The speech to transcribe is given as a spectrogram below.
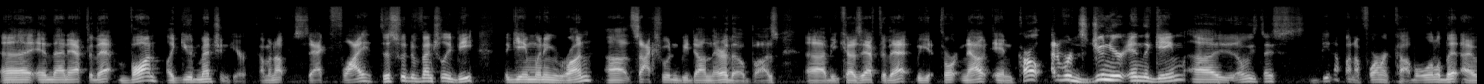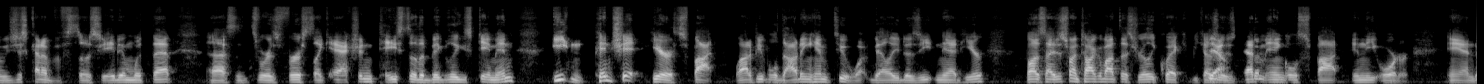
Uh, and then after that, Vaughn, like you had mentioned here, coming up, sack fly. This would eventually be the game winning run. Uh, Sox wouldn't be done there, though, Buzz, uh, because after that, we get Thornton out and Carl Edwards Jr. in the game. Uh, always nice beat up on a former Cub a little bit. I was just kind of associate him with that uh, since where his first like action taste of the big leagues came in. Eaton, pinch hit here, spot. A lot of people doubting him too. What value does Eaton add here? Buzz, I just want to talk about this really quick because Yeah. it was Adam Engel's spot in the order. And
